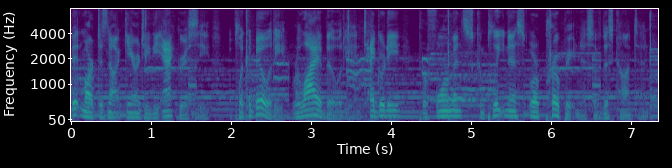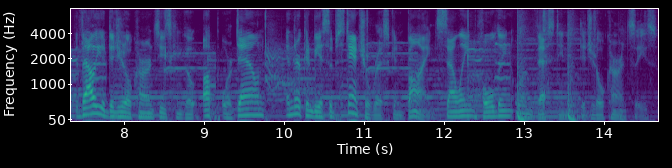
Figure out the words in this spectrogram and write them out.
Bitmart does not guarantee the accuracy applicability, reliability, integrity, performance, completeness, or appropriateness of this content. The value of digital currencies can go up or down, and there can be a substantial risk in buying, selling, holding, or investing in digital currencies.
